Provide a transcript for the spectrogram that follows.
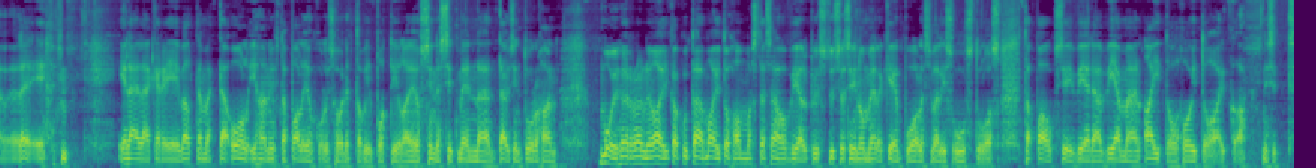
eläinlääkäri ei välttämättä ole ihan yhtä paljon kuin olisi hoidettavia potilaita. Jos sinne sitten mennään täysin turhaan, moi herranen aika, kun tämä maitohammas tässä on vielä pystyssä, siinä on melkein puolessa välissä uusi tulos. Tapauksia viedään viemään aitoa hoitoaikaa, niin sitten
